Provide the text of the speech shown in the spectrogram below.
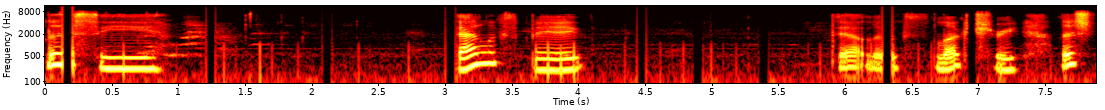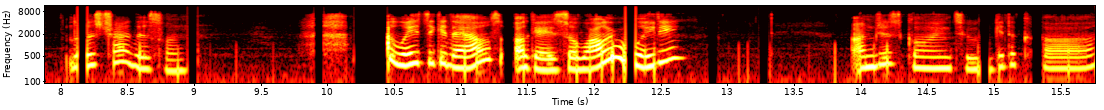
Let's see. That looks big. That looks luxury. Let's let's try this one. Wait to get the house. Okay, so while we're waiting, I'm just going to get a car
